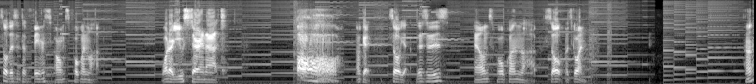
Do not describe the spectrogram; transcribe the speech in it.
so this is the famous Elms Pokemon Lab. What are you staring at? Oh! Okay, so yeah, this is Elms Pokemon Lab. So, let's go in. Huh?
